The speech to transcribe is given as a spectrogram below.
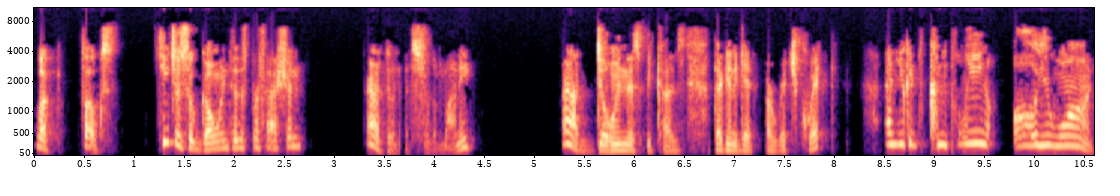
Look, folks, teachers who go into this profession, they're not doing this for the money. They're not doing this because they're going to get a rich quick. And you can complain all you want.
